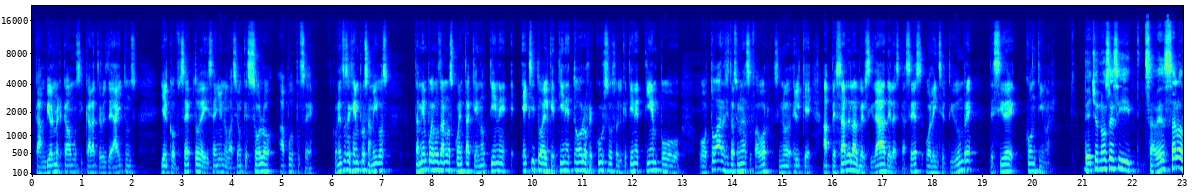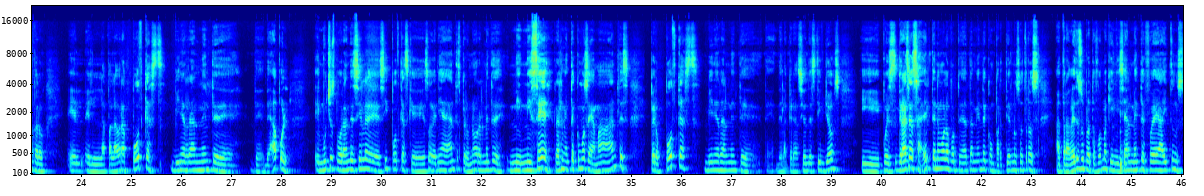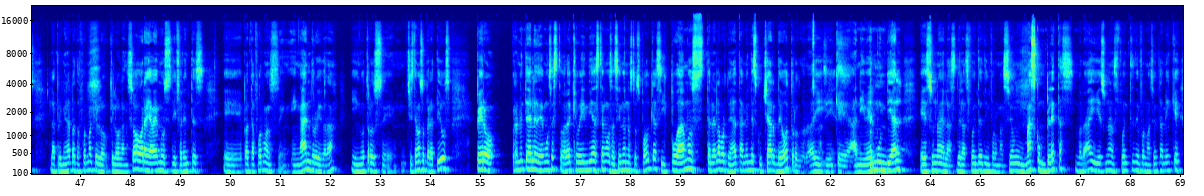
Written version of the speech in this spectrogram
cambió el mercado musical a través de iTunes y el concepto de diseño e innovación que solo Apple posee. Con estos ejemplos, amigos, también podemos darnos cuenta que no tiene éxito el que tiene todos los recursos o el que tiene tiempo o todas las situaciones a su favor, sino el que a pesar de la adversidad, de la escasez o la incertidumbre, decide continuar. De hecho, no sé si sabes, Salva, pero el, la palabra podcast viene realmente de, Apple. Y muchos podrán decirle, sí, podcast, que eso venía de antes, pero no, realmente ni, ni sé realmente cómo se llamaba antes. Pero podcast viene realmente de, la creación de Steve Jobs y pues gracias a él tenemos la oportunidad también de compartir nosotros a través de su plataforma, que inicialmente fue iTunes, la primera plataforma que lo, que lo lanzó. Ahora ya vemos diferentes eh, plataformas en, Android, ¿verdad? Y en otros eh, sistemas operativos. Pero realmente ya le debemos esto, ¿verdad? Que hoy en día estemos haciendo nuestros podcasts y podamos tener la oportunidad también de escuchar de otros, ¿verdad? Y, que a nivel mundial es una de las, de las fuentes de información más completas, ¿verdad? Y es una de las fuentes de información también que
